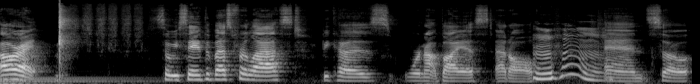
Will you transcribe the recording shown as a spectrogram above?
All right. So we saved the best for last because we're not biased at all. And so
